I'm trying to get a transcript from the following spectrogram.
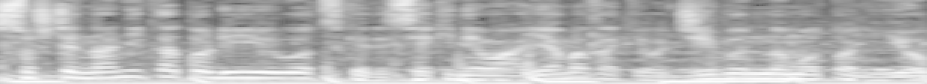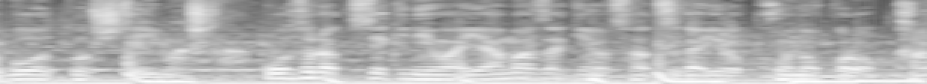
そして何かと理由をつけて関根は山崎を自分の元に呼ぼうとしていました。おそらく関根は山崎の殺害をこの頃考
